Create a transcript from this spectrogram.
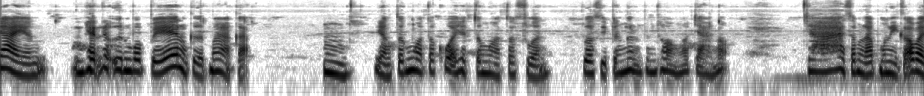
ยายเฮ็ดแนอื่นบ่เป็นเกิดมาก็อืมเลี้ยงต่งัวแต่ควายเฮ็ดต่งัวแต่สวน ตัวสิเป็นเงินเป็นทองเนาะจ้าเนาะจ้าสำหรับมื้อนี้ก็เอาไว้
